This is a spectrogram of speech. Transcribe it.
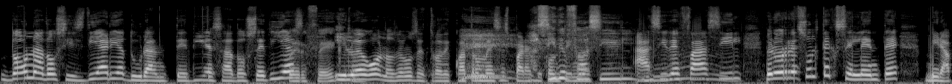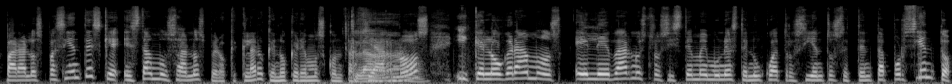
una dosis diaria durante 10 a 12 días y luego nos vemos dentro de cuatro meses para que Así de fácil. Así de fácil, pero resulta excelente, mira, para los pacientes que estamos sanos, pero que claro que no queremos contagiarnos y que logramos elevar nuestro sistema inmune hasta en un 470%.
